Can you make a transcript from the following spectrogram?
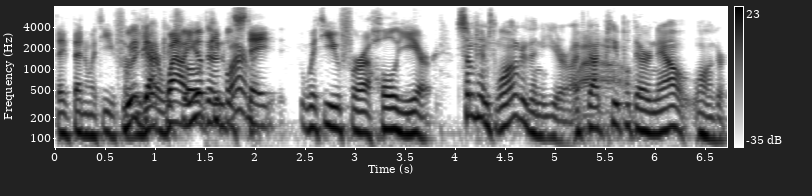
They've been with you for We've a year. Wow, you have people stay with you for a whole year. sometimes longer than a year. I've got people there now longer.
